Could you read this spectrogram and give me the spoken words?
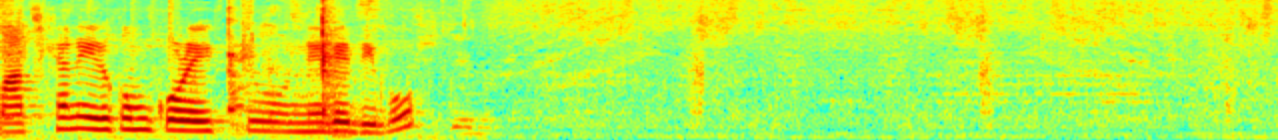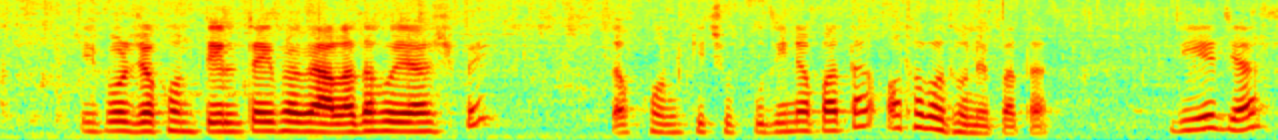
মাঝখানে এরকম করে একটু নেড়ে দিব। এরপর যখন তেলটা এভাবে আলাদা হয়ে আসবে, তখন কিছু পুদিনা পাতা অথবা ধনে পাতা দিয়ে জাস্ট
